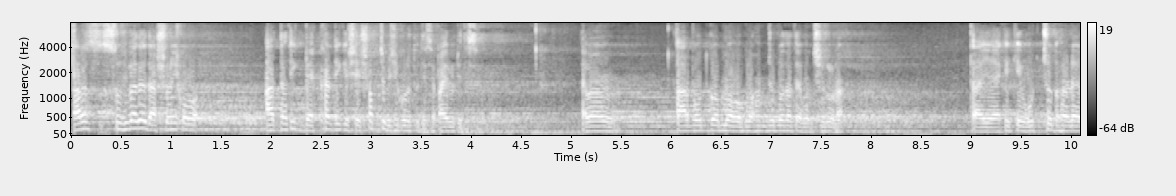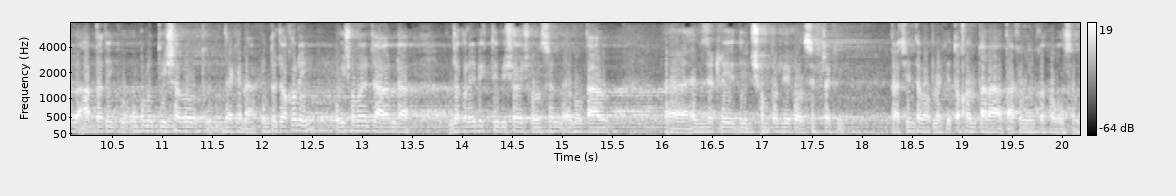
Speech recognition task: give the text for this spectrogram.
তারা সুফিবাদের দার্শনিক ও আধ্যাত্মিক ব্যাখ্যার দিকে সে সবচেয়ে বেশি গুরুত্ব দিয়েছে প্রায়োরিটি দিয়েছে। এবং তার বোধগম্য ও গ্রহণযোগ্যতা তেমন ছিল না। তাই একে উচ্চ ধরনের আধ্যাত্মিক উপলব্ধি হিসাবেও দেখে না। কিন্তু যখনই ওই সময়ের যে আলেমরা যখন এই ব্যক্তির বিষয়ে শুনছেন এবং তার এক্স্যাক্টলি দিন সম্পর্কে কনসেপ্টটা কি, তার চিন্তা ভাবনা কি, তখন তারা তাকে নিয়ে কথা বলছেন।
